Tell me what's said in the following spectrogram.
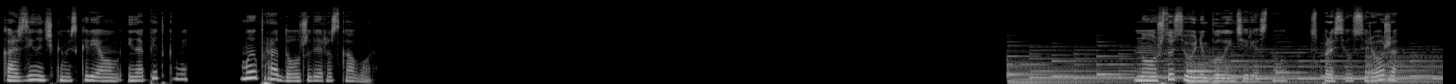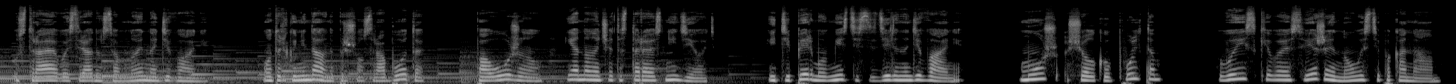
корзиночками с кремом и напитками, мы продолжили разговор. «Ну, что сегодня было интересного?» – спросил Сережа, устраиваясь рядом со мной на диване. Он только недавно пришел с работы, поужинал, я на ночь это стараюсь не делать. И теперь мы вместе сидели на диване. Муж щелкал пультом, выискивая свежие новости по каналам.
